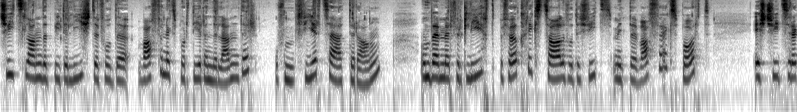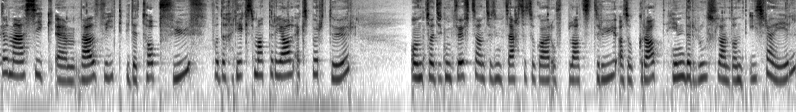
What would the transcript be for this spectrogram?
die Schweiz landet bei der Liste der waffenexportierenden Länder auf dem 14. Rang. Und wenn man vergleicht die Bevölkerungszahlen der Schweiz mit dem Waffenexport, ist die Schweiz regelmäßig ähm, weltweit bei den Top 5 der Kriegsmaterialexporteure und 2015 und 2016 sogar auf Platz 3, also gerade hinter Russland und Israel.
